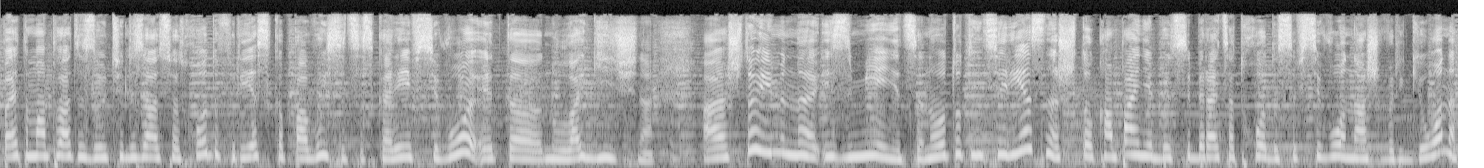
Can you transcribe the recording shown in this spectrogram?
поэтому оплата за утилизацию отходов резко повысится. Скорее всего, это ну, логично. А что именно изменится? Ну, вот тут интересно, что компания будет собирать отходы со всего нашего региона,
